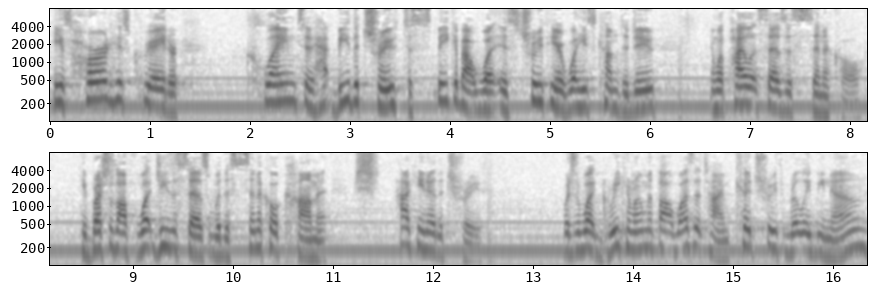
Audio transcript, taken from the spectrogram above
He's heard his Creator claim to be the truth, to speak about what is truth here, what he's come to do. And what Pilate says is cynical. He brushes off what Jesus says with a cynical comment How can you know the truth? Which is what Greek and Roman thought was at the time. Could truth really be known?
